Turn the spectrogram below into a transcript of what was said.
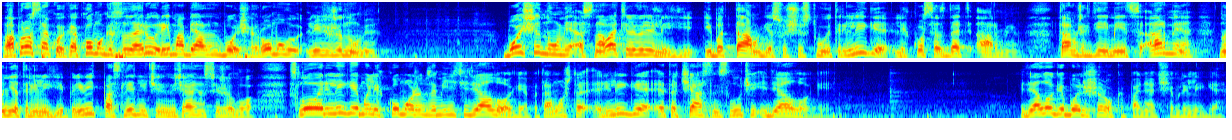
Вопрос такой, какому государю Рим обязан больше, Ромулу или Женуме? Больше Нуми – основателю религии, ибо там, где существует религия, легко создать армию. Там же, где имеется армия, но нет религии, привить последнюю чрезвычайно тяжело. Слово «религия» мы легко можем заменить идеология, потому что религия – это частный случай идеологии. Идеология более широкое понятие, чем религия.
